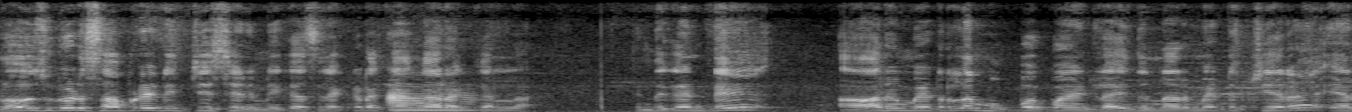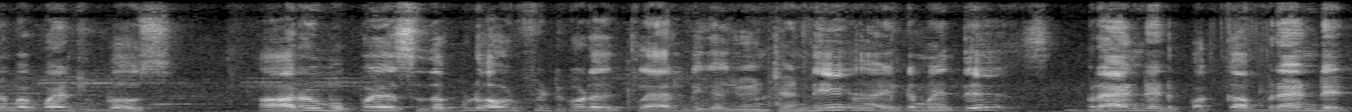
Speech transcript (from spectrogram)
బ్లౌజ్ కూడా సపరేట్ ఇచ్చేసాడు మీకు అసలు ఎక్కడ కంగారు అక్కర్లా. ఎందుకంటే ఆరు మీటర్ల ముప్పై పాయింట్లు ఐదున్నర మీటర్ చీర ఎనభై పాయింట్లు బ్లౌజ్ ఆరు ముప్పై వస్తుందప్పుడు అవుట్ఫిట్ కూడా క్లారిటీగా చూపించండి. ఐటమ్ అయితే బ్రాండెడ్ పక్కా బ్రాండెడ్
